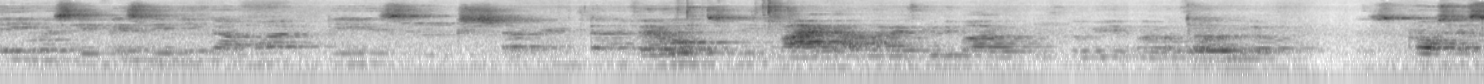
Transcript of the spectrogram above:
यही मैं CP CP gamma T mixture sir वो internal by gamma raise to the power उसको भी और प्रोसेस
